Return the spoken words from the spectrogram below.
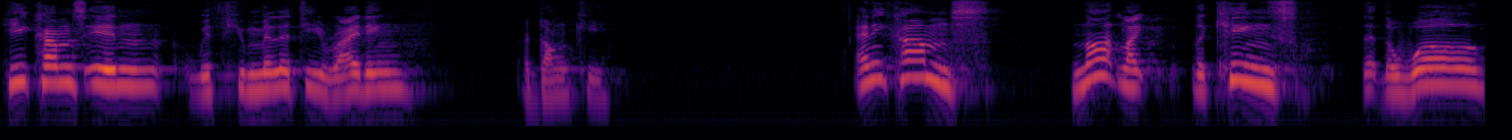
He comes in with humility, riding a donkey. And he comes not like the kings that the world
